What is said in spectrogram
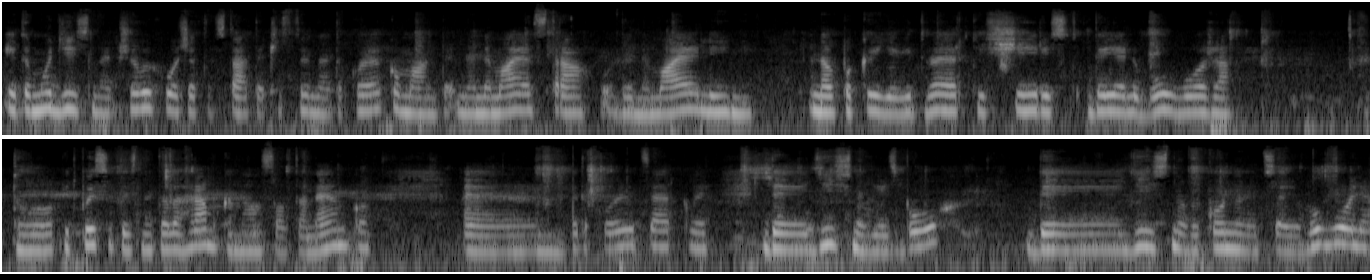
і тому дійсно, якщо ви хочете стати частиною такої команди, де немає страху, де немає ліній, навпаки, є відвертість, щирість, де є любов Божа, то підписуйтесь на телеграм-канал Салтаненко е, такої церкви, де дійсно є Бог, де дійсно виконується його воля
